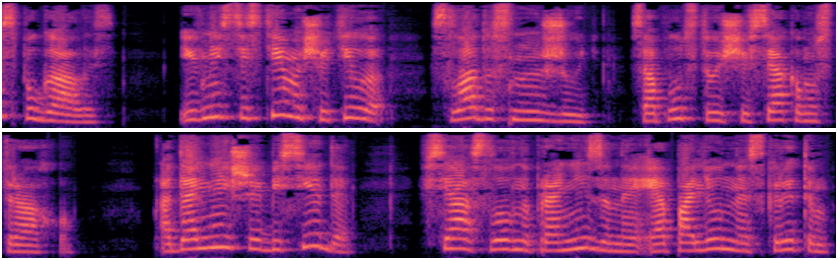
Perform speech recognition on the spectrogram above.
испугалась и вместе с тем ощутила сладостную жуть, сопутствующую всякому страху. А дальнейшая беседа, вся словно пронизанная и опаленная скрытым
